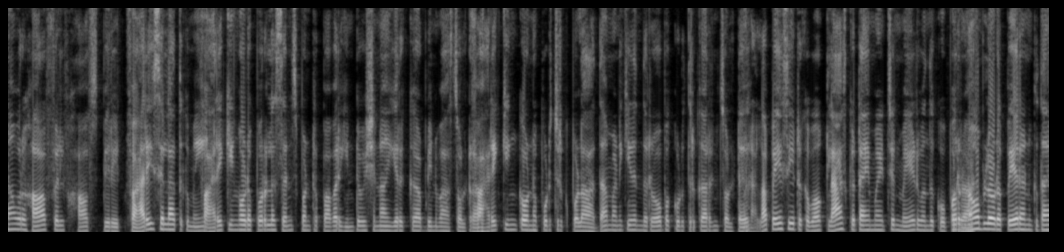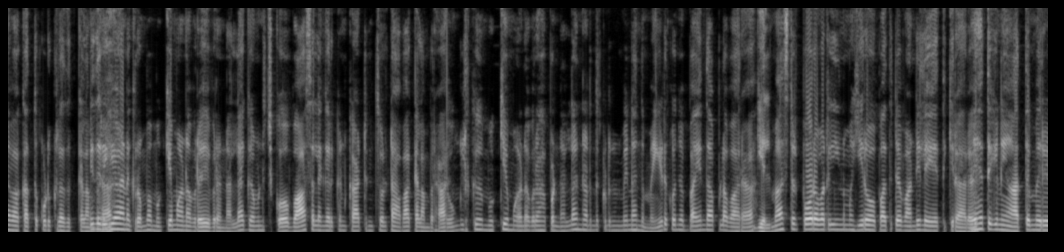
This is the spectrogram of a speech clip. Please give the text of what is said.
நான் ஒரு half elf half spirit fairies எல்லாத்துக்குமே ஃபேரி கிங்கோட பொருளை சென்ஸ் பண்ணுற பவர் இன்டுவிஷனா இருக்கு அப்படின்னு வா சொல்கிறேன் ஃபேரி கிங்க்கு ஒன்று பிடிச்சிருக்கு போல. அதான் மணிக்கு இந்த ரோபை கொடுத்துருக்காருன்னு சொல்லிட்டு நல்லா பேசிட்டு இருக்கபோ கிளாஸ்க்கு டைம் ஆயிடுச்சுன்னு மேடு வந்து கூப்பிடுற. நோபலோட பேரனுக்கு தான் இவ கத்து கொடுக்கறதுக்கு கிளம்புறா. இது ரியா எனக்கு ரொம்ப முக்கியமானவர். இவரை நல்லா கவனிச்சுக்கோ வாசல் எங்க இருக்குன்னு காட்டுன்னு சொல்லிட்டு அவ கிளம்புறா. உங்களுக்கு முக்கியமானவரா அப்ப நல்லா நடந்துக்கணுமே அந்த மேடு கொஞ்சம் பயந்தாப்புல வர. எல் மாஸ்டர் போற வரையில நம்ம ஹீரோவை பார்த்துட்டு வண்டியில ஏத்திக்கிறாரு. நேத்துக்கு நீ அத்தமாரி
